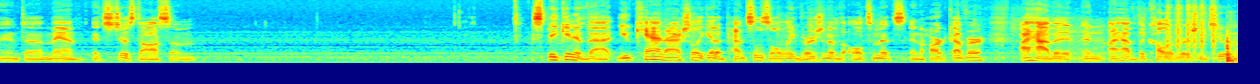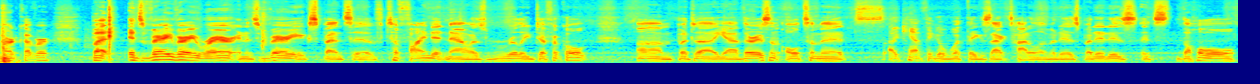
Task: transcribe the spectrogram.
And uh, man, it's just awesome. Speaking of that, you can actually get a pencils only version of the Ultimates in hardcover. I have it, and I have the color version too in hardcover. But it's very, very rare and it's very expensive. To find it now is really difficult. Um, but uh, yeah, there is an Ultimate. I can't think of what the exact title of it is, but it is. It's the whole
